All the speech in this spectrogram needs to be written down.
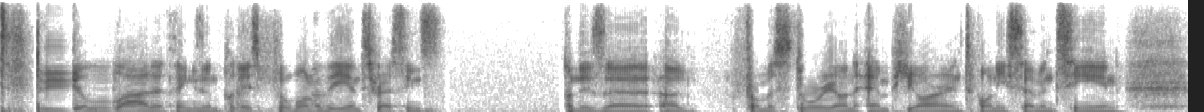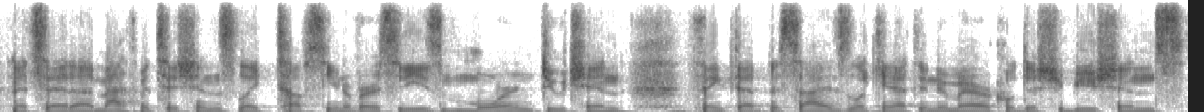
to be a lot of things in place. But one of the interesting is a, a, from a story on NPR in 2017. And it said uh, mathematicians like Tufts University's Moon Duchin think that besides looking at the numerical distributions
